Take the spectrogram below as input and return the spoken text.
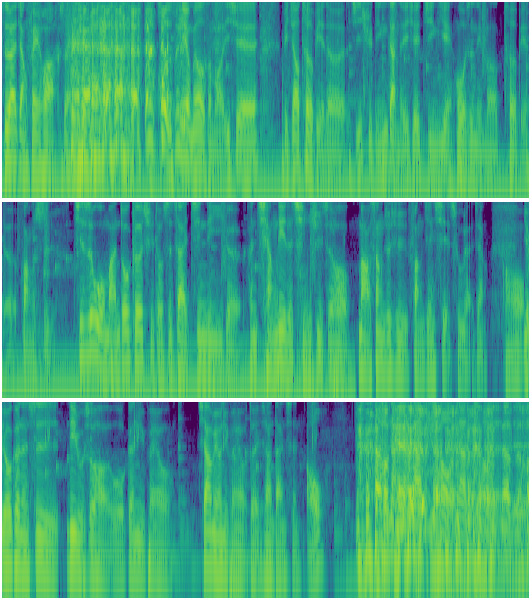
是在讲废话，或者是你有没有什么一些比较特别的汲取灵感的一些经验，或者是你有没有特别的方式？其实我蛮多歌曲都是在经历一个很强烈的情绪之后，马上就去房间写出来，这样。哦，有有可能是，例如说，好，我跟女朋友，现在没有女朋友，对，现在单身。哦。OK，那时候，那时候的 那时候，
